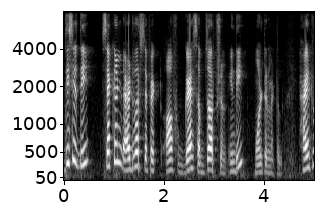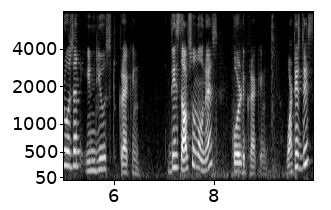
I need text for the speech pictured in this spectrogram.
This is the second adverse effect of gas absorption in the molten metal hydrogen induced cracking. This is also known as cold cracking. What is this?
